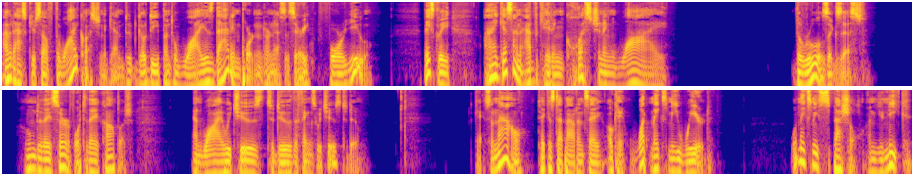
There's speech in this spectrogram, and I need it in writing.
I would ask yourself the why question again to go deep into why is that important or necessary for you. Basically, I guess I'm advocating questioning why the rules exist. Whom do they serve? What do they accomplish? And why we choose to do the things we choose to do. Okay, so now take a step out and say, okay, what makes me weird? What makes me special and unique?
